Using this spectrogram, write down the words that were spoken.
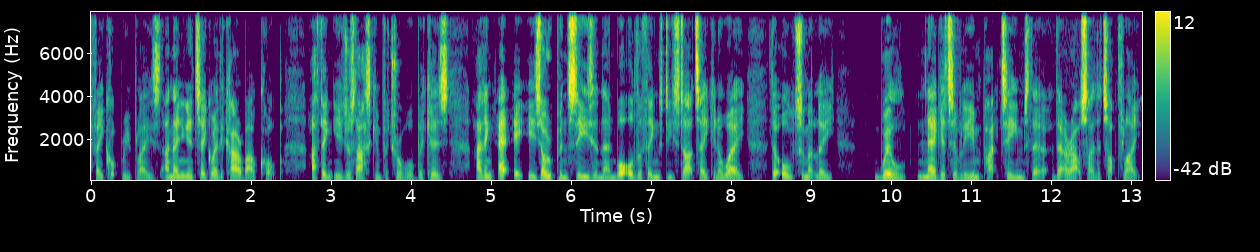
FA Cup replays and then you're going to take away the Carabao Cup, I think you're just asking for trouble because I think it is open season then. What other things do you start taking away that ultimately will negatively impact teams that that are outside the top flight.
